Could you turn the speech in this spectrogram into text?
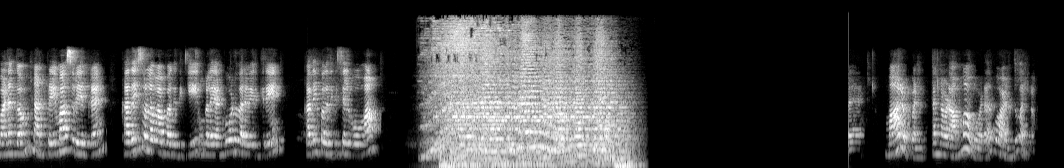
வணக்கம். நான் பிரேமா சுரேந்திரன். கதை சொல்லவா பகுதிக்கு உங்களை அன்போடு வரவேற்கிறேன். கதை பகுதிக்கு செல்வோமா? மாரப்பன் தன்னோட அம்மாவோட வாழ்ந்து வர்றான்.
